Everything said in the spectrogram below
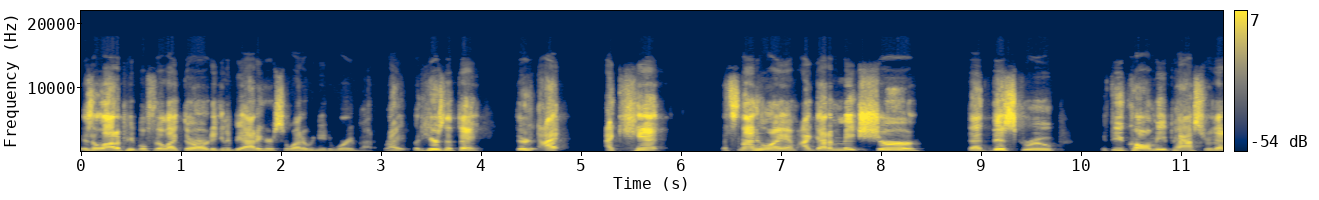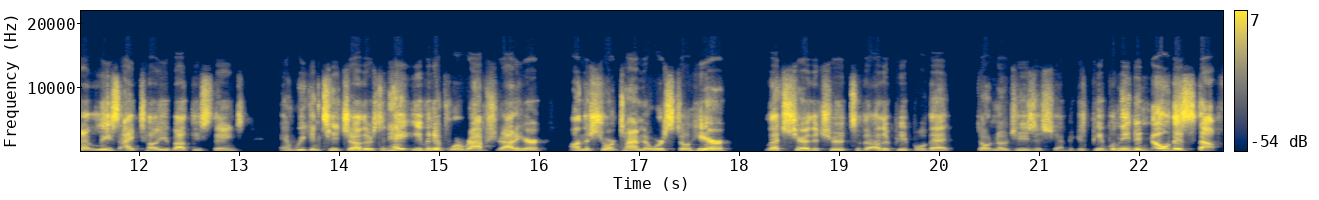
is a lot of people feel like they're already going to be out of here. So why do we need to worry about it? Right. But here's the thing there, I, I can't That's not who I am. I got to make sure that this group, if you call me pastor, that at least I tell you about these things and we can teach others. And hey, even if we're raptured out of here on the short time that we're still here, let's share the truth to the other people that don't know Jesus yet because people need to know this stuff.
